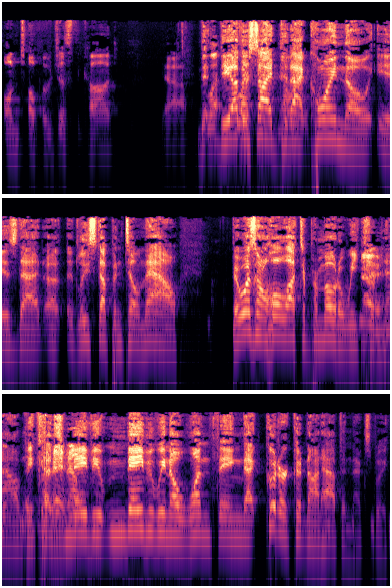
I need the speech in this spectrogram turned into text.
on top of just the card. yeah. The, the other side to that coin, though, is that uh, at least up until now, there wasn't a whole lot to promote a week No, from now no, because no. maybe maybe we know one thing that could or could not happen next week.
